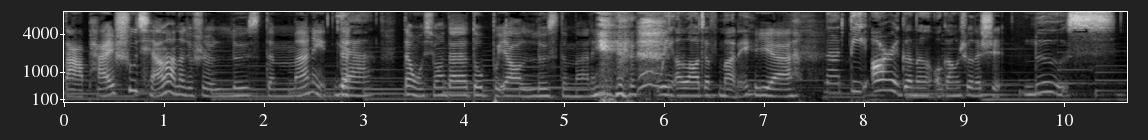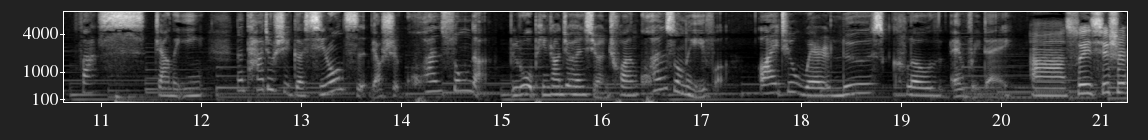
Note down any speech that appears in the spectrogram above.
打牌输钱了，那就是 lose the money。Yeah，但我希望大家都不要 lose the money，win a lot of money。Yeah。那第二个呢？我刚刚说的是 loose 发 s 这样的音，那它就是一个形容词，表示宽松的。比如我平常就很喜欢穿宽松的衣服。like to wear loose clothes every day 啊，所以其实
